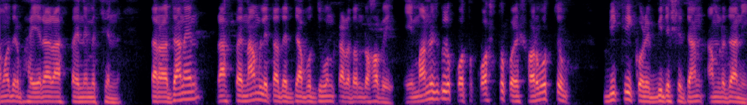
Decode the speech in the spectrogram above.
আমাদের ভাইয়েরা রাস্তায় নেমেছেন। তারা জানেন, রাস্তায় নামলে তাদের যাবজ্জীবন কারাদণ্ড হবে। এই মানুষগুলো কত কষ্ট করে সর্বোচ্চ বিক্রি করে বিদেশে যান, আমরা জানি।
